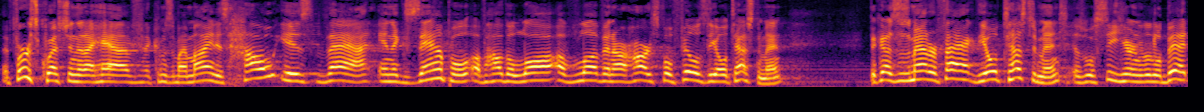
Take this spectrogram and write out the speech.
The first question that I have that comes to my mind is how is that an example of how the law of love in our hearts fulfills the Old Testament? Because, as a matter of fact, the Old Testament, as we'll see here in a little bit,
